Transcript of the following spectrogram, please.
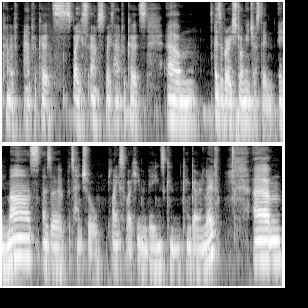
kind of advocates, space outer space advocates. Um, a very strong interest in, in Mars as a potential place where human beings can, can go and live. Um,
